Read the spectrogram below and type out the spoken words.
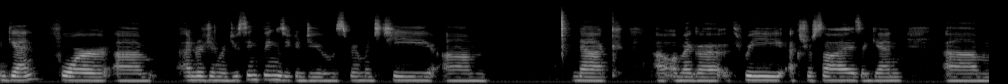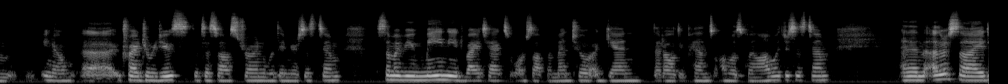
again for um, androgen reducing things you can do spearmint tea um, NAC, uh, omega 3 exercise, again, um, you know, uh, trying to reduce the testosterone within your system. Some of you may need Vitex or saw palmetto. Again, that all depends on what's going on with your system. And then the other side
